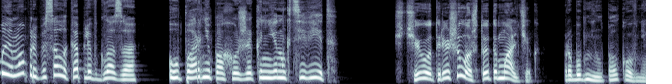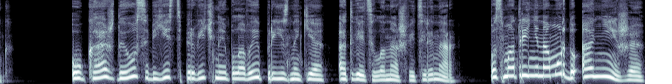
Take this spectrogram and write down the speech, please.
бы ему прописала капли в глаза. У парня, похоже, конъюнктивит». «С чего ты решила, что это мальчик?» — пробубнил полковник. «У каждой особи есть первичные половые признаки», — ответила наш ветеринар. «Посмотри не на морду, а ниже».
